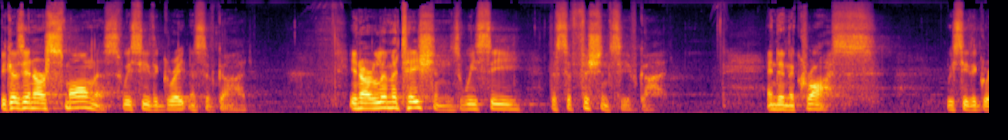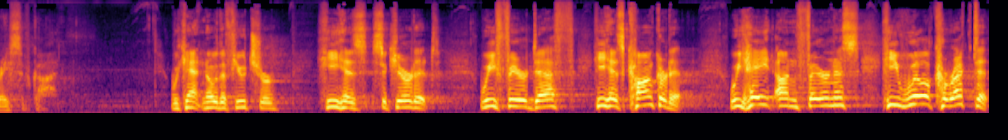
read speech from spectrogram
Because in our smallness, we see the greatness of God. In our limitations, we see the sufficiency of God. And in the cross, we see the grace of God. We can't know the future he has secured it. We fear death. He has conquered it. We hate unfairness. He will correct it.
